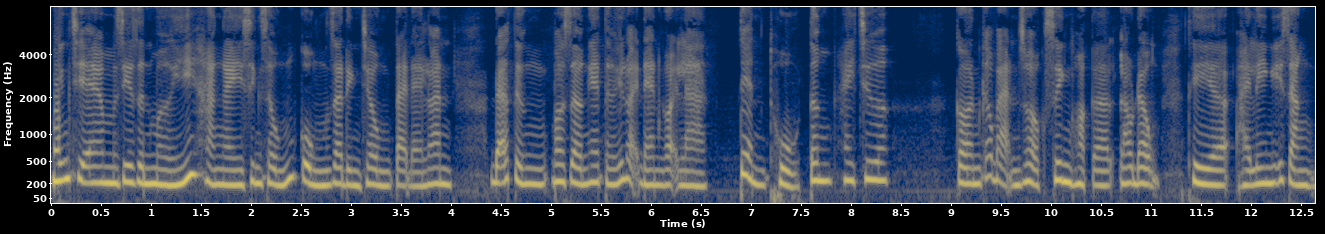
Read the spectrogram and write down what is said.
những chị em di dân mới hàng ngày sinh sống cùng gia đình chồng tại Đài Loan đã từng bao giờ nghe tới loại đèn gọi là tiền thủ tân hay chưa? Còn các bạn du học sinh hoặc uh, lao động thì uh, Hải Ly nghĩ rằng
